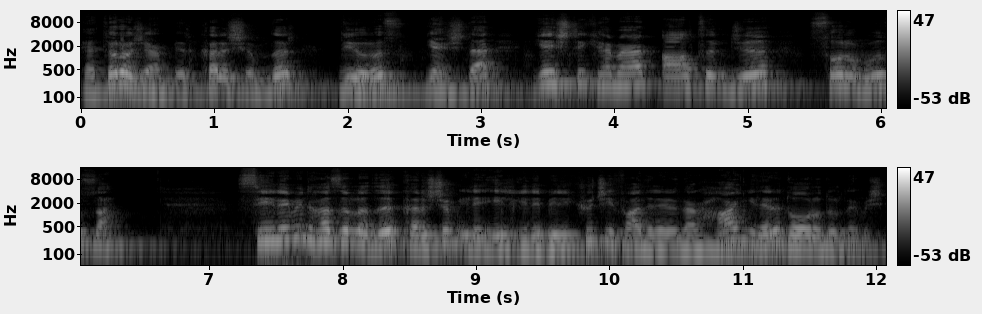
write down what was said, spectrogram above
Heterojen bir karışımdır diyoruz gençler. Geçtik hemen 6. sorumuza. Sinem'in hazırladığı karışım ile ilgili 1-2-3 ifadelerinden hangileri doğrudur demiş.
